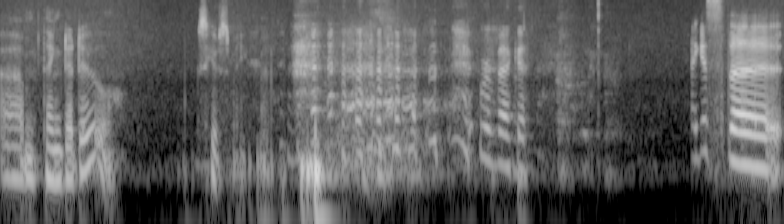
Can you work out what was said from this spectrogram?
um, thing to do. Excuse me. Rebecca. I guess the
